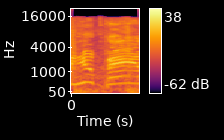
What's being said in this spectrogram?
Are you big?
